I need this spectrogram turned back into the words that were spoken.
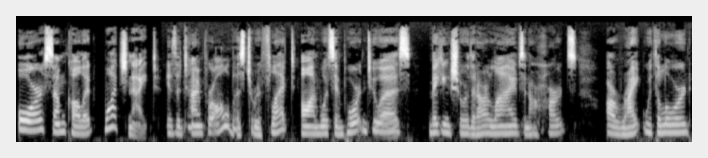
or some call it watch night, is a time for all of us to reflect on what's important to us, making sure that our lives and our hearts are right with the Lord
